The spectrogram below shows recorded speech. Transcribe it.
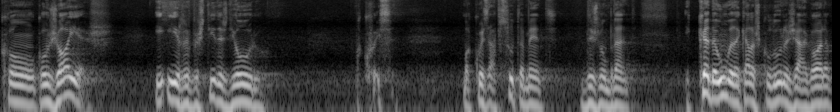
com, com joias e, e revestidas de ouro. Uma coisa, uma coisa absolutamente deslumbrante. E cada uma daquelas colunas, já agora,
